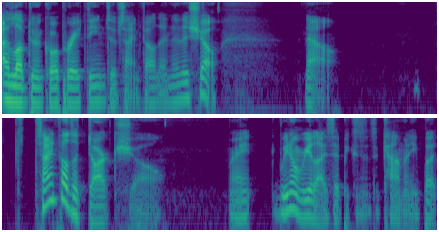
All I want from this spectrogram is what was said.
I love to incorporate themes of Seinfeld into this show. Now, Seinfeld's a dark show, right? We don't realize it because it's a comedy, but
